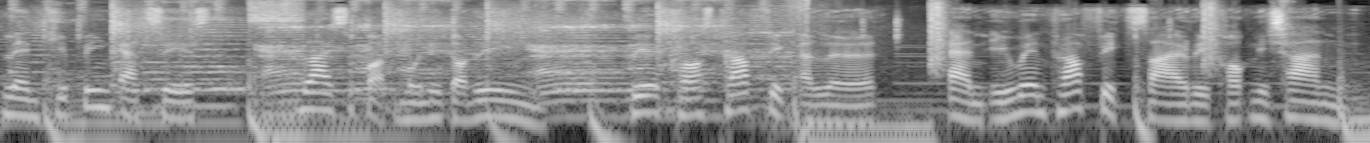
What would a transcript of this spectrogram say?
lane keeping assist, blind spot monitoring, rear cross traffic alert, and even traffic sign recognition.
